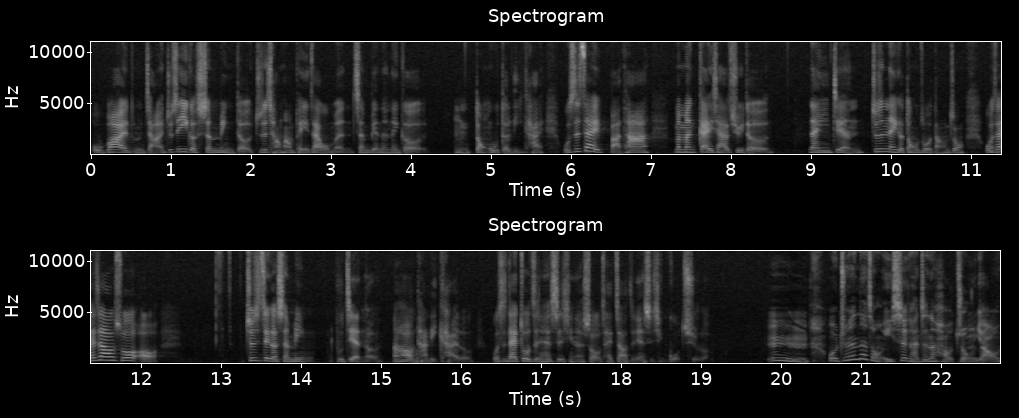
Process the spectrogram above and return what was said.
我不知道怎么讲，就是一个生命的，就是常常陪在我们身边的那个嗯动物的离开，我是在把它慢慢盖下去的那一件，就是那个动作当中，我才知道说哦，就是这个生命不见了，然后它离开了。我是在做这件事情的时候才知道这件事情过去了。嗯，我觉得那种仪式感真的好重要。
